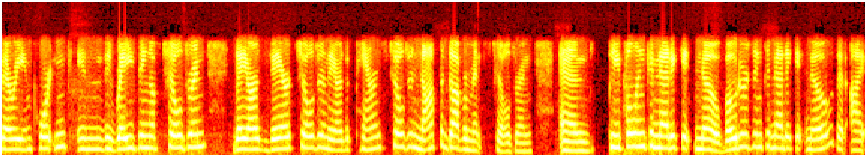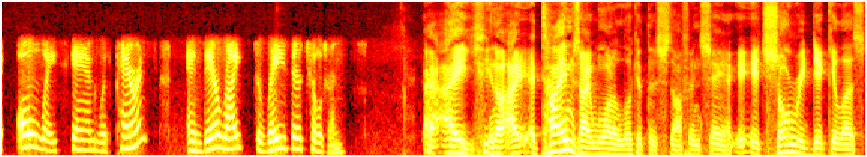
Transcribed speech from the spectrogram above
very important in the raising of children. They are their children. They are the parents' children, not the government's children. And people in Connecticut know, voters in Connecticut know that I always stand with parents and their right to raise their children. I, you know, I at times I want to look at this stuff and say it's so ridiculous.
